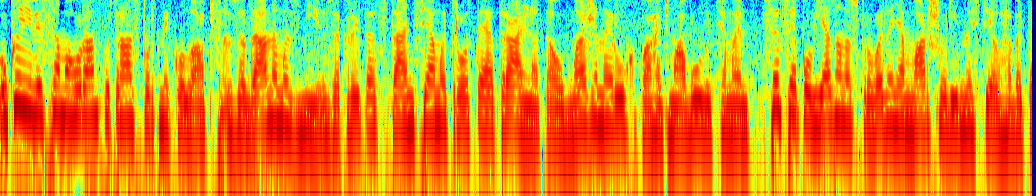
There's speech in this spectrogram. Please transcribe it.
У Києві з самого ранку транспортний колапс. За даними змі, закрита станція метро театральна та обмежений рух багатьма вулицями. Все це пов'язано з проведенням маршу рівності ЛГБТ.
